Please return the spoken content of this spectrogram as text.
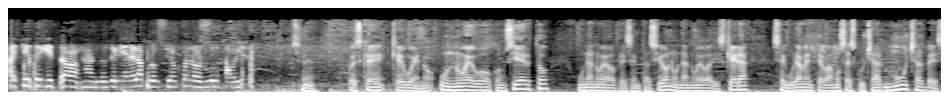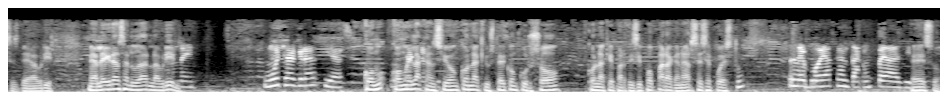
hay que seguir trabajando. Se viene la producción con los Boys. Sí. Pues qué, qué bueno. Un nuevo concierto, una nueva presentación, una nueva disquera. Seguramente vamos a escuchar muchas veces de Abril. Me alegra saludarla, Abril. Amén. Muchas gracias. ¿Cómo, cómo es la canción con la que usted concursó, con la que participó para ganarse ese puesto? Les voy a cantar un pedacito. Eso.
